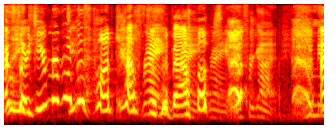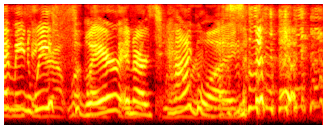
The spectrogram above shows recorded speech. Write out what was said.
i'm sorry do you remember what this podcast Right, is about right, right. I forgot. I me mean, we figure out what my swear in our favorite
